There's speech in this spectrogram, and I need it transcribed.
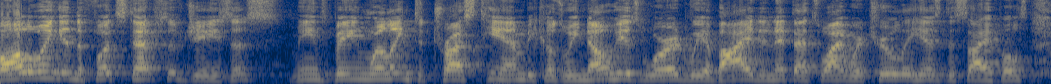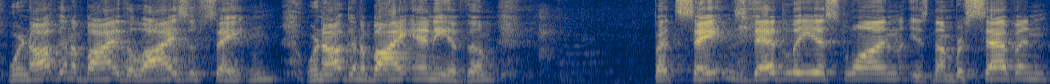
Following in the footsteps of Jesus means being willing to trust Him because we know His word, we abide in it. That's why we're truly His disciples. We're not going to buy the lies of Satan, we're not going to buy any of them. But Satan's deadliest one is number seven,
